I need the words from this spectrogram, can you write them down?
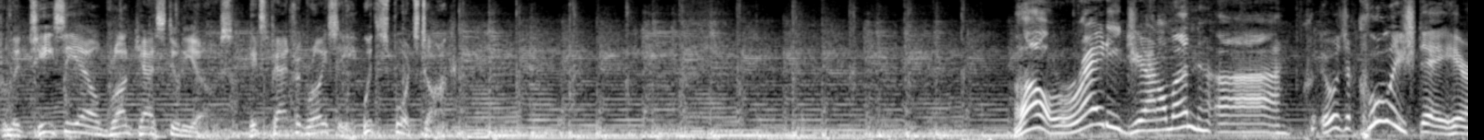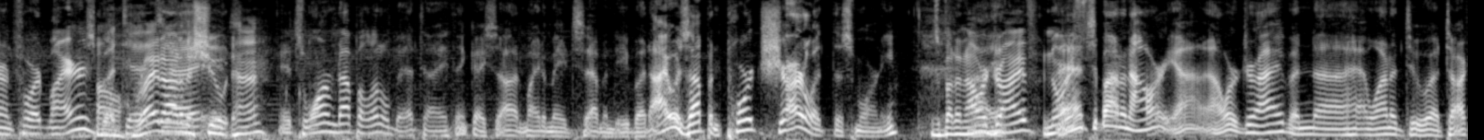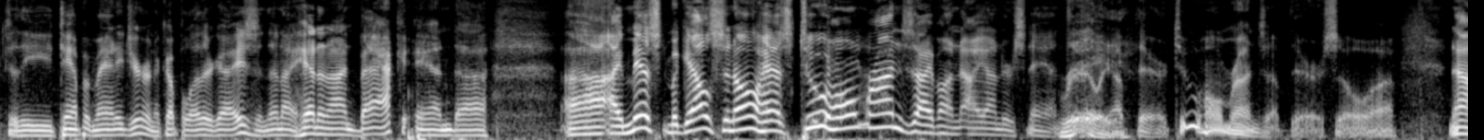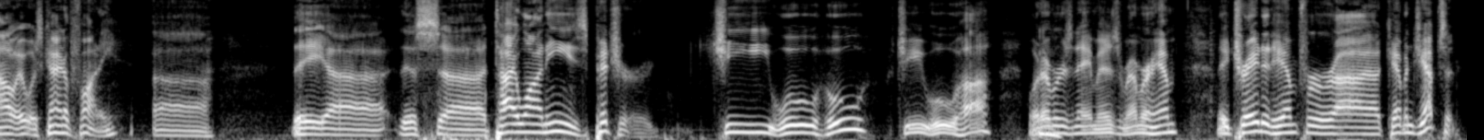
from the TCL broadcast studios, it's Patrick Royce with Sports Talk. All righty, gentlemen. Uh, it was coolish day here in Fort Myers, but Oh, right out of the uh, chute, it's- huh? It's warmed up a little bit. I think I saw it might have made 70, but I was up in Port Charlotte this morning. It's about an hour Uh, drive north. It's about an hour, yeah, an hour drive, and uh, I wanted to uh, talk to the Tampa manager and a couple other guys, and then I headed on back, and uh, I missed Miguel Sano has two home runs. I've un- I understand Really? up there, two home runs up there. So uh, now it was kind of funny. Uh, they uh, this uh, Taiwanese pitcher Chi Woo Hu, Chi Woo Ha, whatever his name is. Remember him? They traded him for uh, Kevin Jepsen.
